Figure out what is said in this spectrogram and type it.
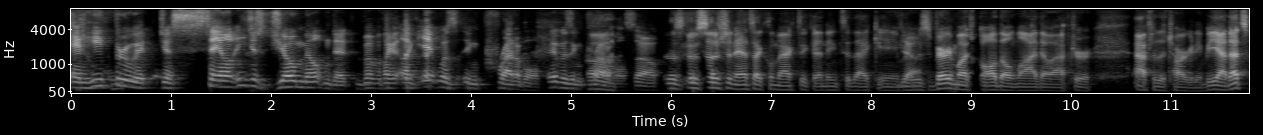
and he threw it just sailed. He just Joe Miltoned it, but like like it was incredible. It was incredible. so It was, it was such an anticlimactic ending to that game. Yeah. It was very much ball don't lie though after after the targeting. But yeah, that's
